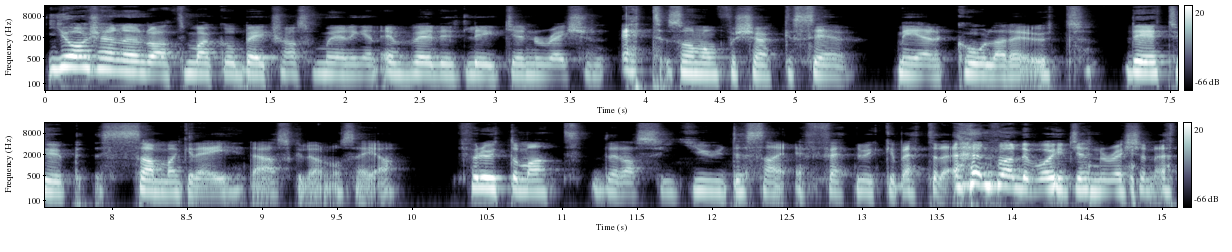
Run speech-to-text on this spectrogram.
Jag känner ändå att Michael Bay-transformeringen är väldigt lik Generation 1 som de försöker se mer coolare ut. Det är typ samma grej där skulle jag nog säga. Förutom att deras ljuddesign är fett mycket bättre än vad det var i Generation 1.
